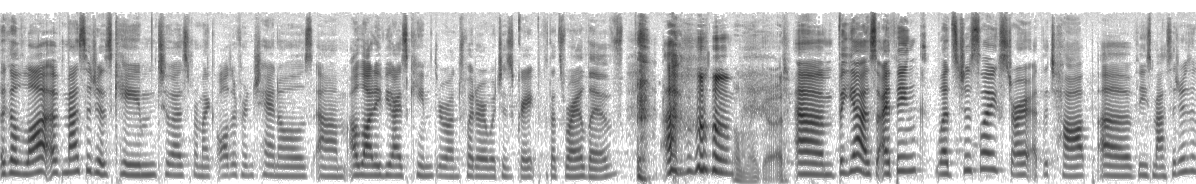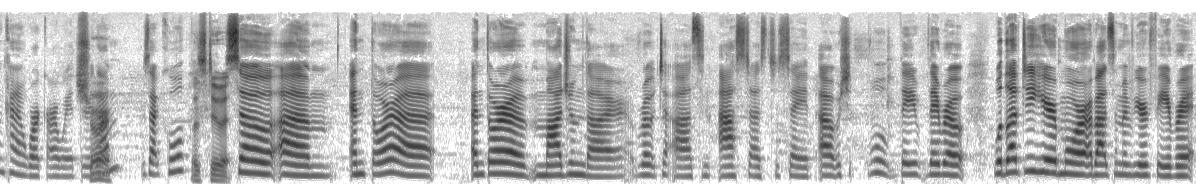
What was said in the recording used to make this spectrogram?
like a lot of messages came to us from like all different channels. Um, a lot of you guys came through on Twitter, which is great because that's where I live. um, Oh my god. um, but yeah, so I think let's just like start at the top of these messages and kind of work our way through Sure. them. Is that cool? Let's do it. So, um, Anthora, Anthora Majumdar wrote to us and asked us to say, uh, we should, well, they, they wrote, would love to hear more about some of your favorite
